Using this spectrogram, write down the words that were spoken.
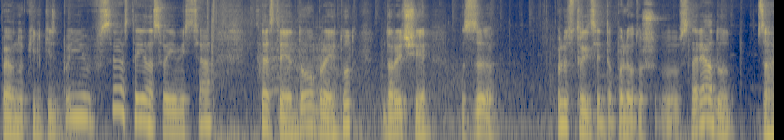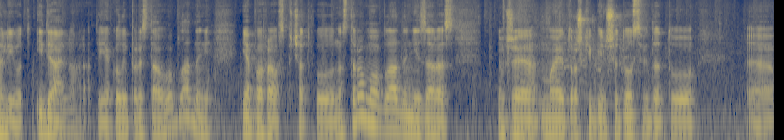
певну кількість боїв, все стає на свої місця, все стає добре. І тут, до речі, з плюс 30 до польоту снаряду взагалі от ідеально грати. Я коли переставив обладнання, я пограв спочатку на старому обладнанні, зараз вже маю трошки більше досвіду, то е,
